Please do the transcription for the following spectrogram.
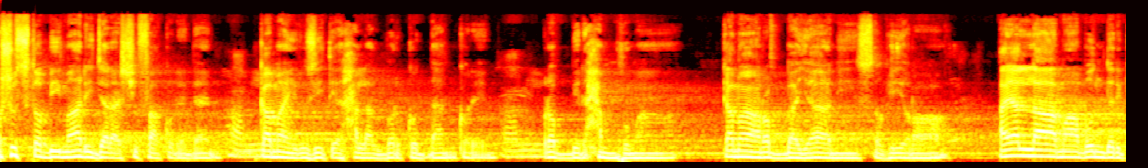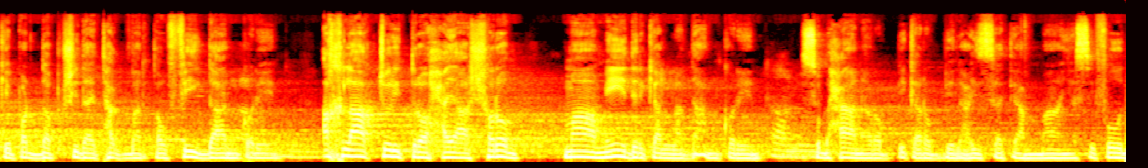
অসুস্থ বিমারি যারা শিফা করে দেন কামাই রুজিতে হালাল বরকত দান করেন। রব্বির হামহুমা কামা রব্বায়ানি সগীরা। আয় আল্লাহ মা বোনদেরকে পর্দা পুশিদায় থাকবার তৌফিক দান করেন। আখলাক চরিত্র হায়া সরম মা মেয়েদেরকে আল্লাহ দান করেন। সুবহান রব্বিকা রব্বিল ইজ্জাতি আম্মা ইয়াসিফুন।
